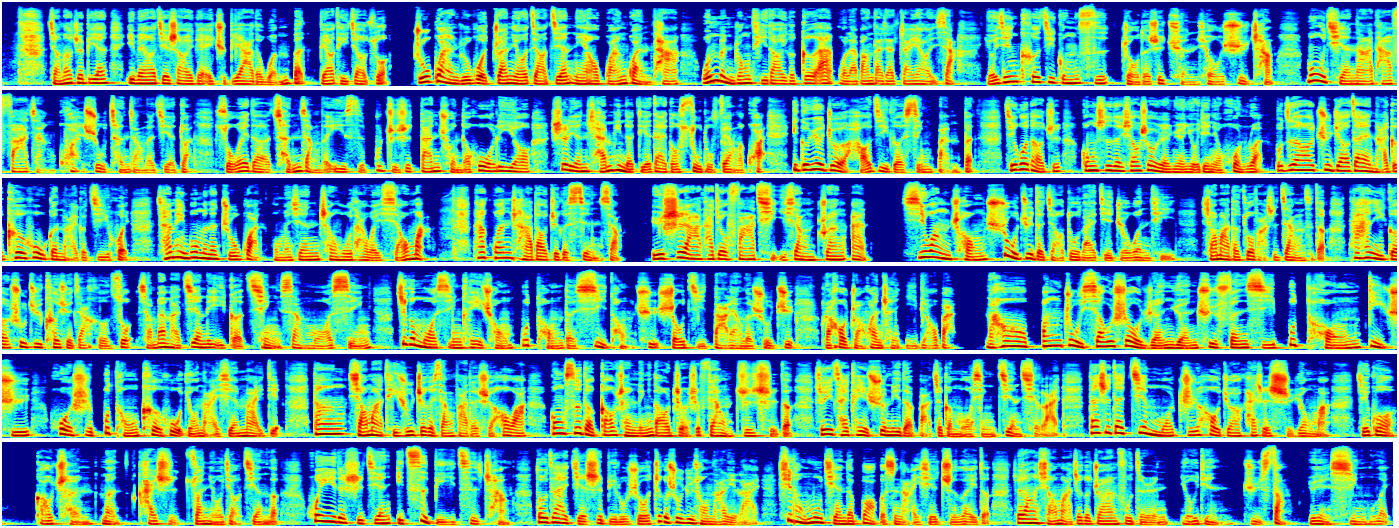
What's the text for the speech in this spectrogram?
讲到这边，一边要介绍一个 HBR 的文本，标题叫做。主管如果钻牛角尖，你要管管他。文本中提到一个个案，我来帮大家摘要一下。有一间科技公司走的是全球市场，目前呢，它发展快速成长的阶段。所谓的成长的意思，不只是单纯的获利哦，是连产品的迭代都速度非常的快，一个月就有好几个新版本。结果导致公司的销售人员有点点混乱，不知道聚焦在哪一个客户跟哪一个机会。产品部门的主管，我们先称呼他为小马，他观察到这个现象。于是啊，他就发起一项专案，希望从数据的角度来解决问题。小马的做法是这样子的：他和一个数据科学家合作，想办法建立一个倾向模型。这个模型可以从不同的系统去收集大量的数据，然后转换成仪表板。然后帮助销售人员去分析不同地区或是不同客户有哪一些卖点。当小马提出这个想法的时候啊，公司的高层领导者是非常支持的，所以才可以顺利的把这个模型建起来。但是在建模之后就要开始使用嘛，结果。高层们开始钻牛角尖了，会议的时间一次比一次长，都在解释，比如说这个数据从哪里来，系统目前的 bug 是哪一些之类的，这让小马这个专案负责人有一点沮丧，有点心累。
